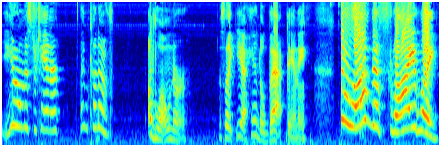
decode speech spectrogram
you know, Mr. Tanner, I'm kind of a loner. It's like, yeah, handle that, Danny. I love this sly, like,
